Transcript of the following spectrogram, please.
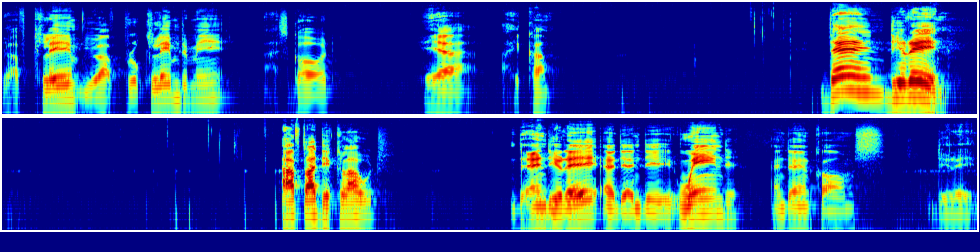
You have claimed, you have proclaimed me as God. Here I come. Then the rain. After the cloud, then the rain, and then the wind, and then comes the rain.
